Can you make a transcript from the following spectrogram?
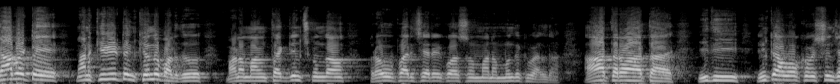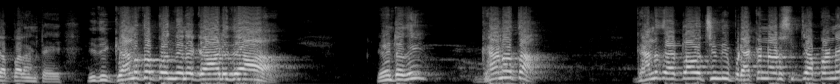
కాబట్టి మన కిరీటం కింద పడదు. మనం మనం తగ్గించుకుందాం. ప్రభు పరిచర్య కోసం మనం ముందుకు వెళ్దాం. ఆ తర్వాత ఇది ఇంకా ఒక విషయం చెప్పాలంటే ఇది ఘనత పొందిన గాడిదా. ఏంటది? ఘనత. ఘనత ఎట్లా వచ్చింది? ఇప్పుడు ఎక్కడ నడుస్తుంది చెప్పండి?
